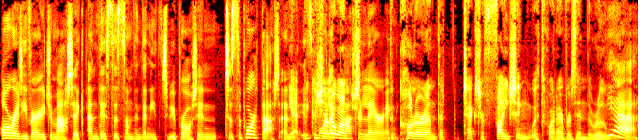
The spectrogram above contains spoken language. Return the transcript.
already very dramatic and this is something that needs to be brought in to support that? And yeah it's because more you like don't want pattern layering. the color and the texture fighting with whatever's in the room. Yeah.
